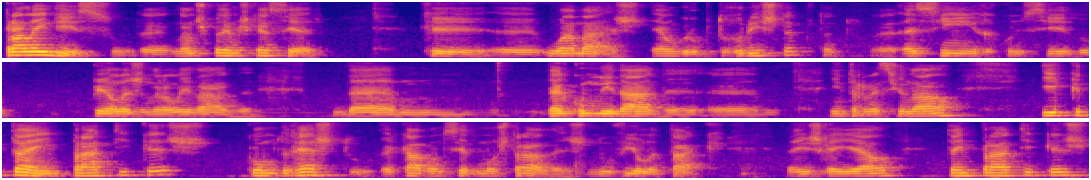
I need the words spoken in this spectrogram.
Para além disso, eh, não nos podemos esquecer que uh, o Hamas é um grupo terrorista, portanto, uh, assim reconhecido pela generalidade da, da comunidade internacional e que tem práticas, como de resto acabam de ser demonstradas no vil ataque a Israel, tem práticas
